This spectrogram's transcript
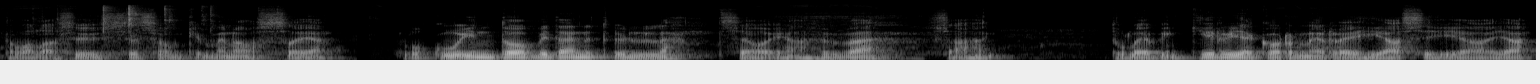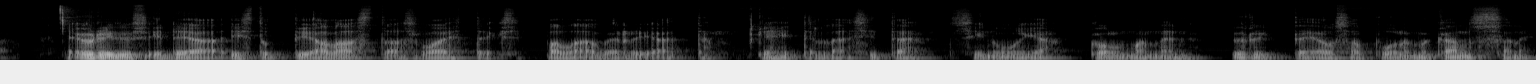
tavallaan syyssä se onkin menossa ja lukuintoa pitää nyt yllä. Se on ihan hyvä. Saa tuleviin kirjakornereihin asiaa ja, ja yritysidea istuttiin alas taas vaihteeksi palaveria, että kehitellään sitä sinun ja kolmannen yrittäjäosapuolemme kanssa. Niin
